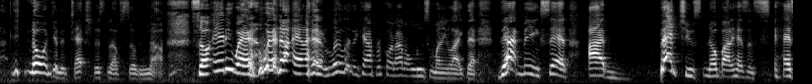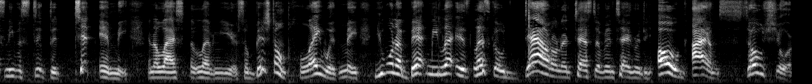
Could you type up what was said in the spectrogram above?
you know I get attached to stuff, so no. So anyway, when I and Lilith and Capricorn, I don't lose money like that. That being said, I bet you nobody hasn't hasn't even sticked a tip in me in the last 11 years. So bitch, don't play with me. You want to bet me? Let is let's go down on a test of integrity. Oh, I am so sure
